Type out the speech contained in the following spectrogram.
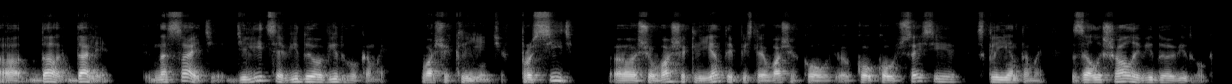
Е, Далі на сайті діліться відеовідгуками ваших клієнтів. Просіть, е, щоб ваші клієнти після ваших коуч- ко- коуч-сесії з клієнтами залишали відеовідгуки.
